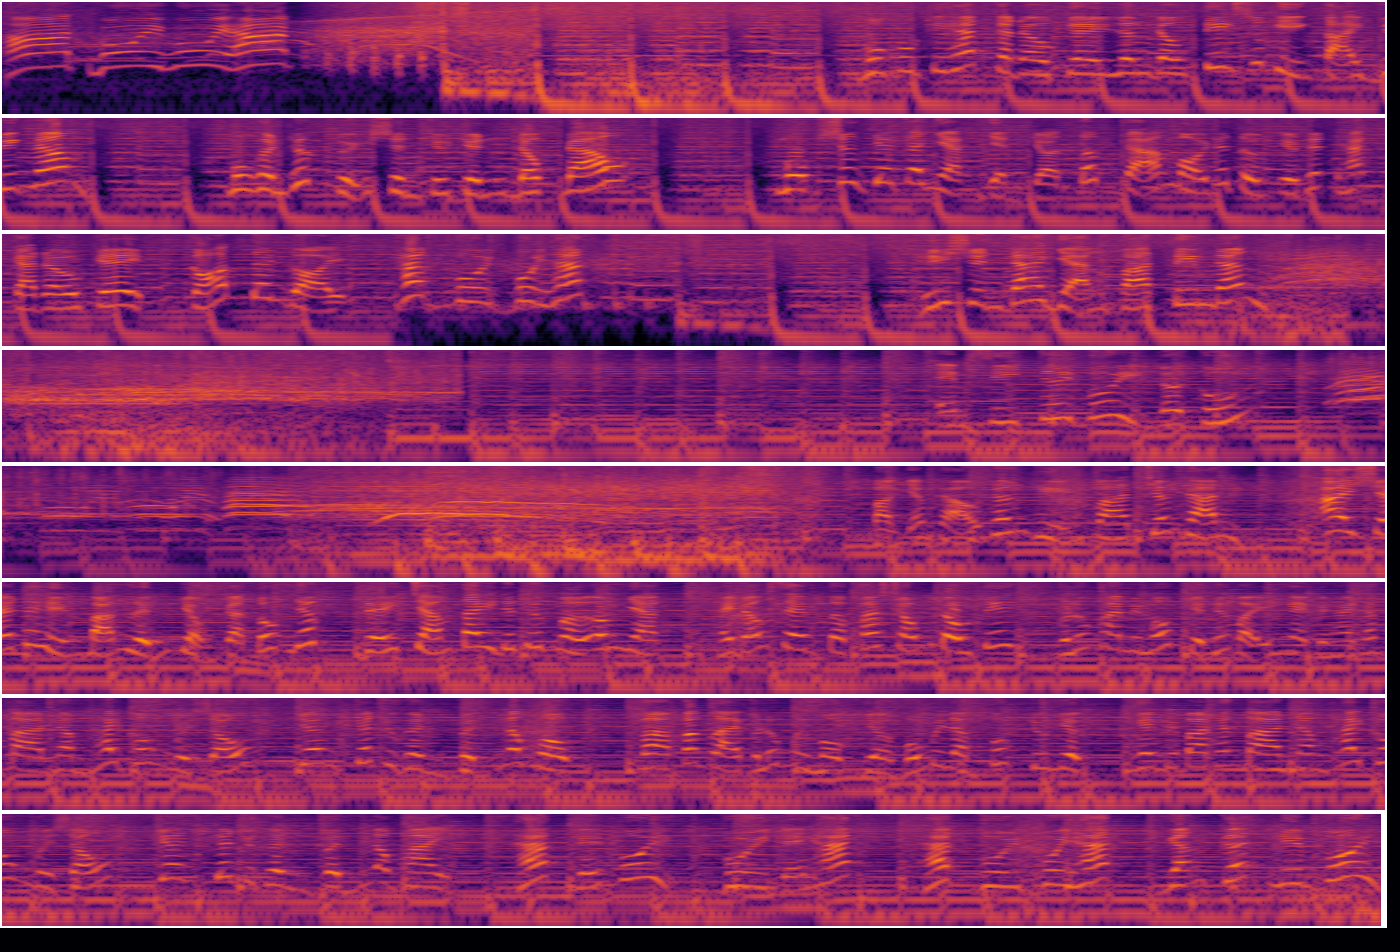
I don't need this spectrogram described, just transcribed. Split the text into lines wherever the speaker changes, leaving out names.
Hát, vui vui, hát.
Một cuộc thi hát karaoke lần đầu tiên xuất hiện tại Việt Nam. Một hình thức tuyển sinh chương trình độc đáo. Một sân chơi ca nhạc dành cho tất cả mọi đối tượng yêu thích hát karaoke Có tên gọi Hát vui vui hát. Thí sinh đa dạng và tiềm năng. MC tươi vui, lôi cuốn. Ban giám khảo thân thiện và chân thành Ai sẽ thể hiện bản lĩnh giọng ca tốt nhất để chạm tay đến ước mơ âm nhạc? Hãy đón xem tập phát sóng đầu tiên vào lúc 21 giờ thứ bảy ngày 12 tháng 3 năm 2016 trên kênh truyền hình Vịnh Long 1 và phát lại vào lúc 11 giờ 45 phút chủ nhật ngày 13 tháng 3 năm 2016 trên kênh truyền hình Vịnh Long 2. Hát để vui, vui để hát, hát vui vui hát, gắn kết niềm vui.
